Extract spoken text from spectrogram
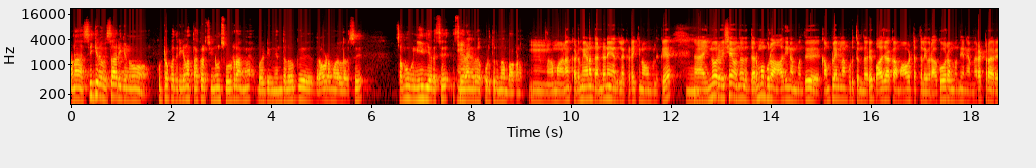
ஆனால் சீக்கிரம் விசாரிக்கணும். குற்றப்பத்திரிக்கைலாம் தாக்கல் செய்யணும்னு சொல்கிறாங்க பட் இவங்க எந்த அளவுக்கு திராவிட மாடல் அரசு சமூக நீதி அரசு செய்கிறாங்கிறத பொறுத்துட்டு தான் பார்க்கணும். ம் ஆமா. ஆனா கடுமையான தண்டனை அதுல கிடைக்கணும் அவங்களுக்கு. இன்னொரு விஷயம் வந்து அந்த தர்மபுரம் ஆதீனம் வந்து கம்ப்ளைண்ட்லாம் கொடுத்திருந்தாரு. பாஜக மாவட்ட தலைவர் அகோரம் வந்து என்ன மிரட்டுறாரு.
